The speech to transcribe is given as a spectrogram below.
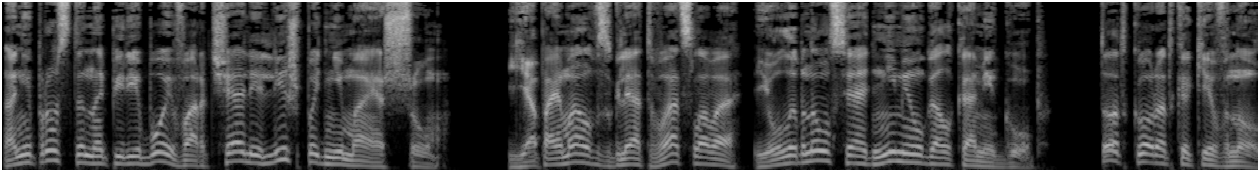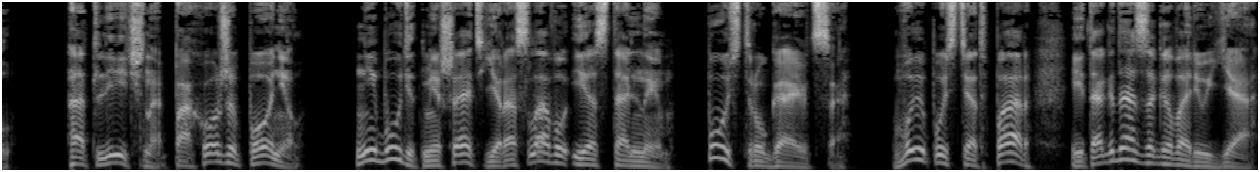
Они просто наперебой ворчали, лишь поднимая шум. Я поймал взгляд Вацлава и улыбнулся одними уголками губ. Тот коротко кивнул. «Отлично, похоже, понял. Не будет мешать Ярославу и остальным. Пусть ругаются. Выпустят пар, и тогда заговорю я.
